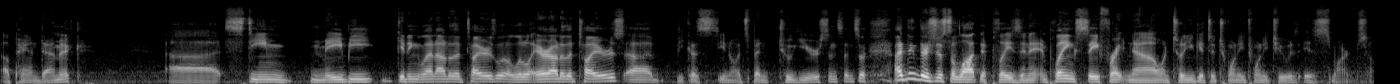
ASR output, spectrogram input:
a pandemic, uh, steam maybe getting let out of the tires, a little, air out of the tires, uh, because you know it's been two years since then. So I think there's just a lot that plays in it, and playing safe right now until you get to 2022 is, is smart. So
